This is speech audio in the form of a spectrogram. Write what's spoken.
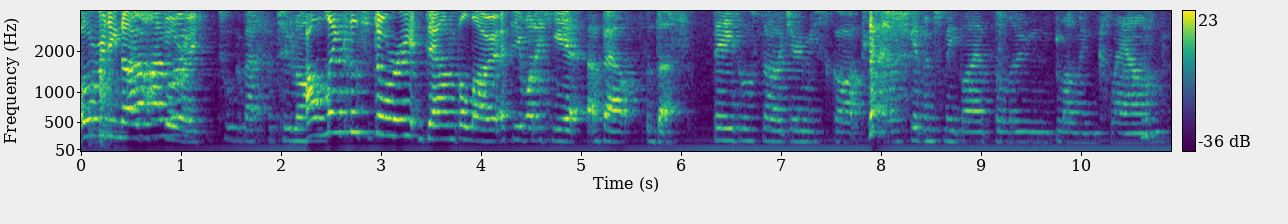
already know I- the I story. won't talk about it for too long. I'll link the story down below if you want to hear about this. These also are Jeremy Scott, given to me by a balloon blowing clown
